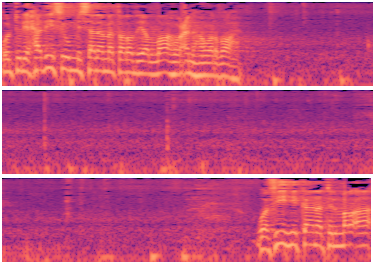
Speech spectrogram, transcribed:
قلت لحديث أم سلمة رضي الله عنها وأرضاها وفيه كانت المرأة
